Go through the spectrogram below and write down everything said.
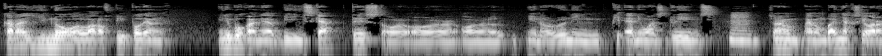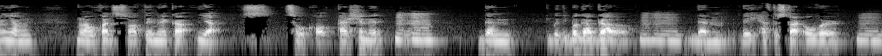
karena you know a lot of people yang ini bukannya being skeptis or or or you know ruining anyone's dreams Hmm. cuma memang, memang banyak sih orang yang melakukan sesuatu yang mereka ya so called passionate Mm-mm. dan tiba-tiba gagal Mm-mm. dan they have to start over Hmm.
